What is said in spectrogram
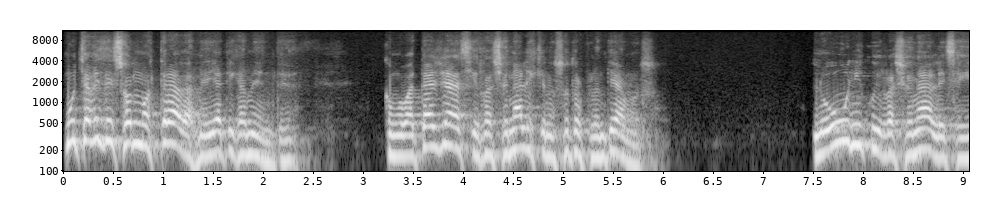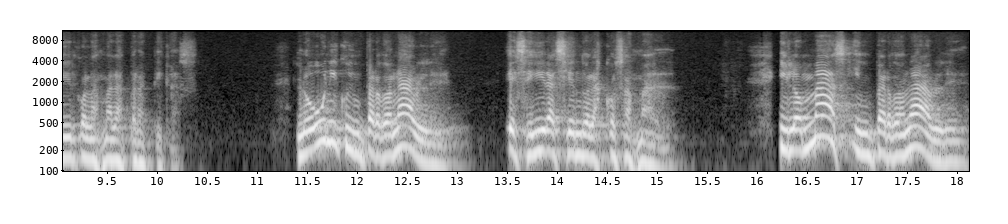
muchas veces son mostradas mediáticamente como batallas irracionales que nosotros planteamos. Lo único irracional es seguir con las malas prácticas. Lo único imperdonable es seguir haciendo las cosas mal. Y lo más imperdonable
